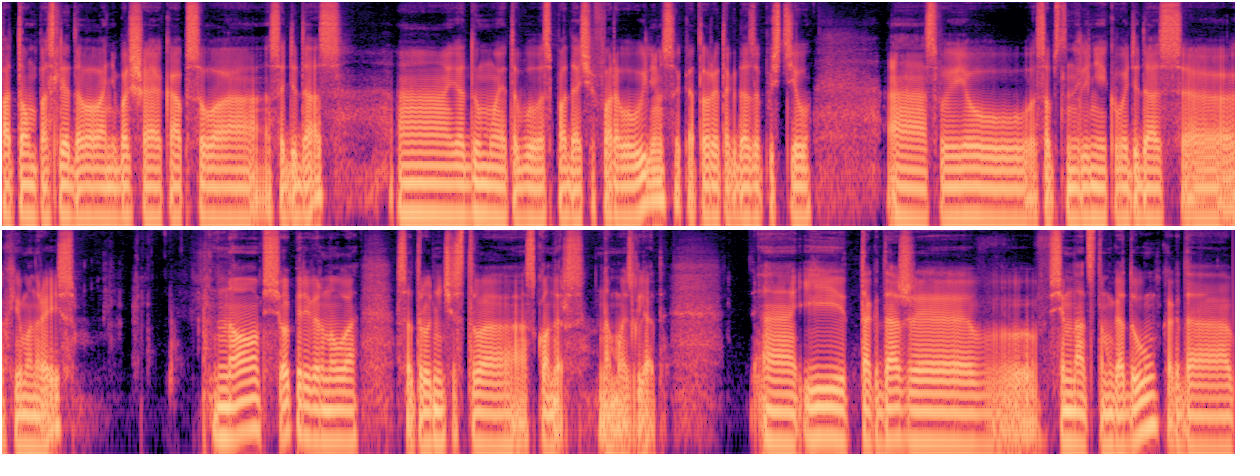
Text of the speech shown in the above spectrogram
Потом последовала небольшая капсула с Adidas. А, я думаю, это было с подачи Фаррелла Уильямса, который тогда запустил а, свою собственную линейку в Adidas э, Human Race. Но все перевернуло сотрудничество с Converse, на мой взгляд. А, и тогда же в 2017 году, когда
